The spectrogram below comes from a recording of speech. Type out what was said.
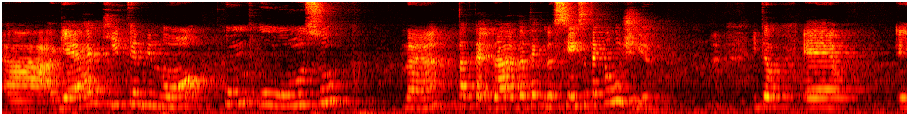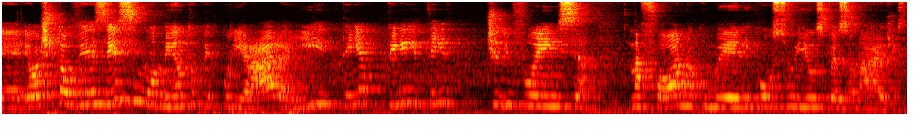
A, a guerra que terminou com o uso né, da, te- da, da, da ciência e tecnologia. Então, é, é, eu acho que talvez esse momento peculiar aí tenha, tenha, tenha tido influência na forma como ele construiu os personagens.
